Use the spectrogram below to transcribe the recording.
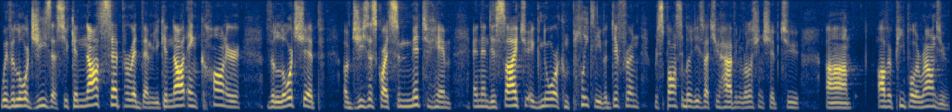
with the Lord Jesus. You cannot separate them. You cannot encounter the lordship of Jesus Christ, submit to Him, and then decide to ignore completely the different responsibilities that you have in relationship to um, other people around you.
